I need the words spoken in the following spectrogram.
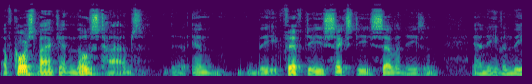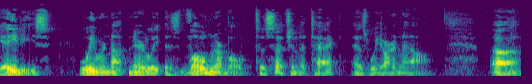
Of course, back in those times, in the 50s, 60s, 70s, and, and even the 80s, we were not nearly as vulnerable to such an attack as we are now. Uh,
